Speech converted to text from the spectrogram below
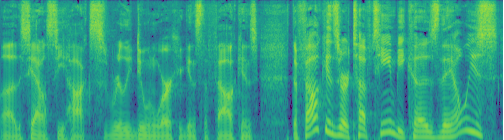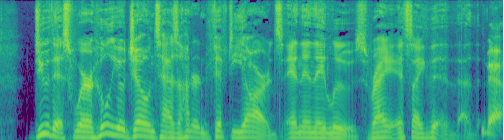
Uh, the Seattle Seahawks really doing work against the Falcons. The Falcons are a tough team because they always do this where Julio Jones has 150 yards and then they lose, right? It's like the, the, yeah.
